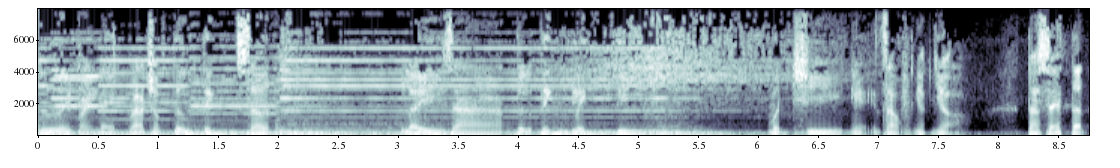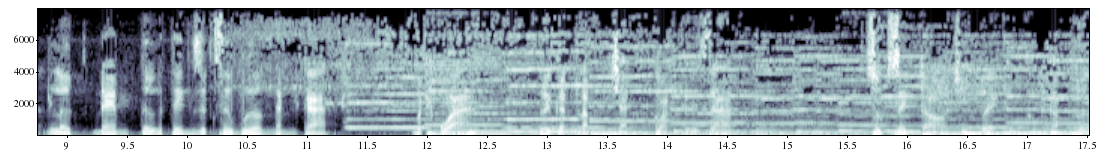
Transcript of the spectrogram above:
ngươi phải lẻn vào trong tử tinh sơn, lấy ra tử tinh linh đi. Vân chi nhẹ giọng nhắc nhở, ta sẽ tận lực đem tử tinh dực sư vương ngăn cản. Bất quá Ngươi cần lắm chắc khoảng thời gian. Xuất sinh đó trí tuệ cũng không thấp hơn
